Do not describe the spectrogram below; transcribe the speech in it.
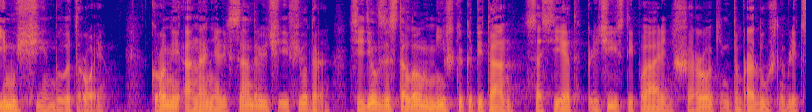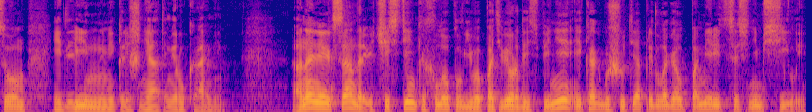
И мужчин было трое. Кроме Анани Александровича и Федора, сидел за столом Мишка-капитан, сосед, плечистый парень с широким добродушным лицом и длинными клешнятыми руками. Анани Александрович частенько хлопал его по твердой спине и, как бы шутя, предлагал помериться с ним силой,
